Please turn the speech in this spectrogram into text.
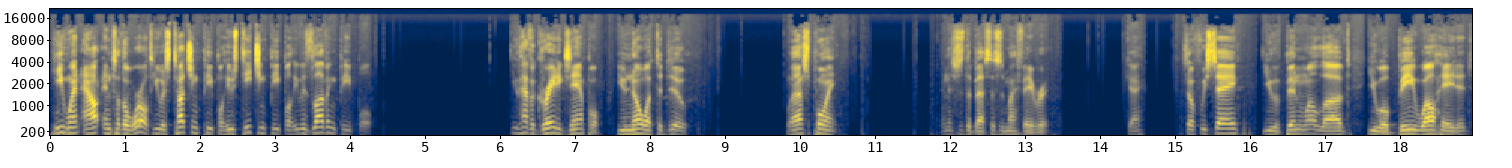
He went out into the world. He was touching people. He was teaching people. He was loving people. You have a great example. You know what to do. Last point, and this is the best, this is my favorite. Okay? So if we say, You have been well loved, you will be well hated,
